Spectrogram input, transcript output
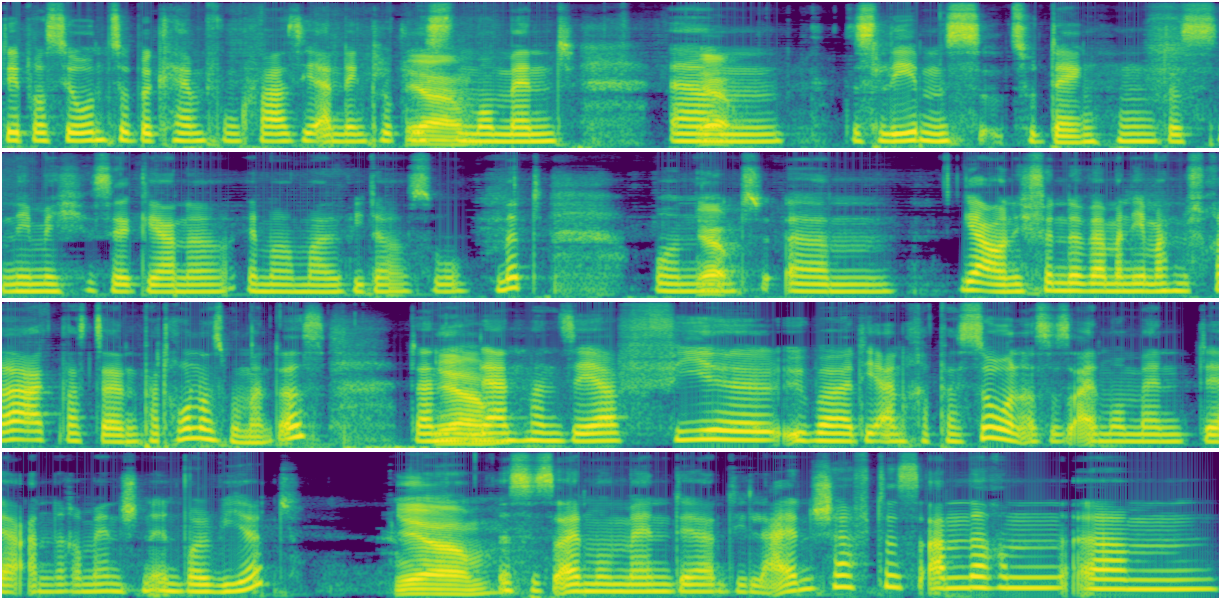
Depressionen zu bekämpfen, quasi an den glücklichsten Ja. Moment ähm, des Lebens zu denken. Das nehme ich sehr gerne immer mal wieder so mit. Und Ja. ähm, ja, und ich finde, wenn man jemanden fragt, was dein Patronusmoment ist, dann Ja. lernt man sehr viel über die andere Person. Es ist ein Moment, der andere Menschen involviert. Ja. Es ist ein Moment, der die Leidenschaft des anderen ähm,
